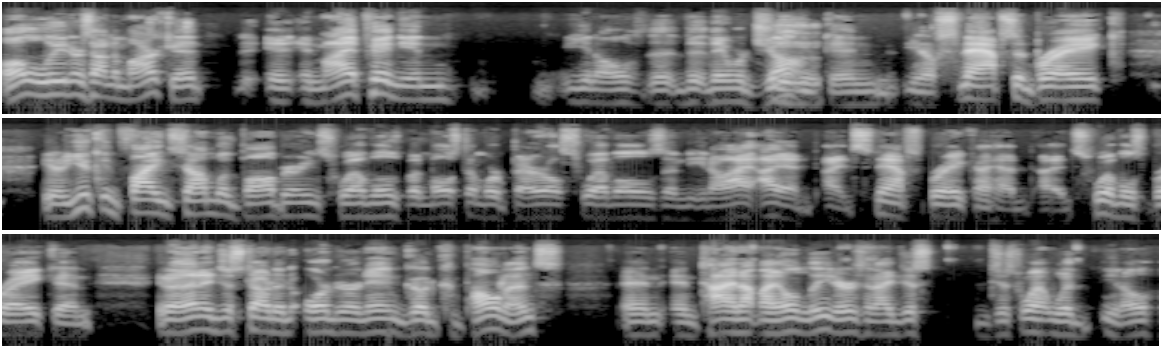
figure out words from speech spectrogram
all the leaders on the market, in, in my opinion, you know, the, the, they were junk, mm-hmm. and you know, snaps would break. You know, you can find some with ball bearing swivels, but most of them were barrel swivels. And you know, I, I had I had snaps break, I had I had swivels break, and you know, then I just started ordering in good components and and tying up my own leaders, and I just just went with you know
